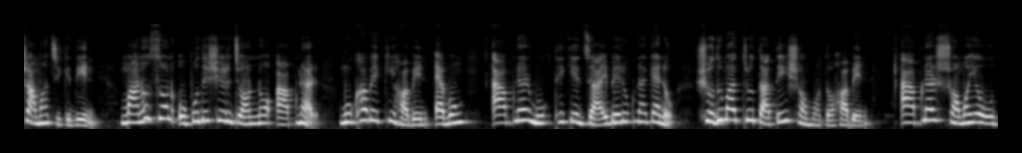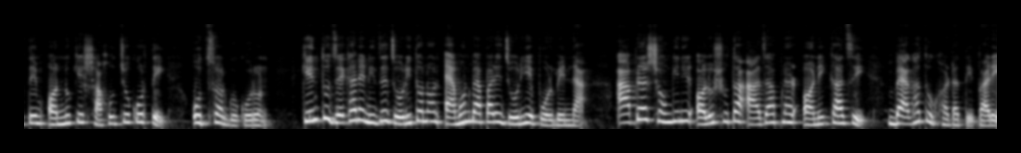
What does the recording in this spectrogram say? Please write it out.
সামাজিক দিন। মানুষজন উপদেশের জন্য আপনার মুখাপেক্ষী হবেন এবং আপনার মুখ থেকে যাই বেরুক না কেন, শুধুমাত্র তাতেই সম্মত হবেন। আপনার সময় ও উদ্যম অন্যকে সাহায্য করতে উৎসর্গ করুন। কিন্তু যেখানে নিজে জড়িত নন, এমন ব্যাপারে জড়িয়ে পড়বেন না। আপনার সঙ্গিনীর অলসতা আজ আপনার অনেক কাজে ব্যাঘাত ঘটাতে পারে।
